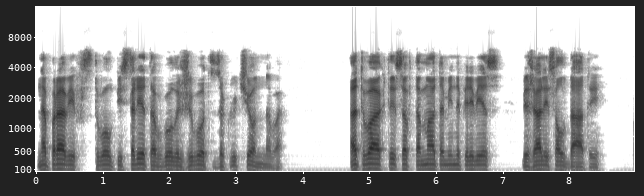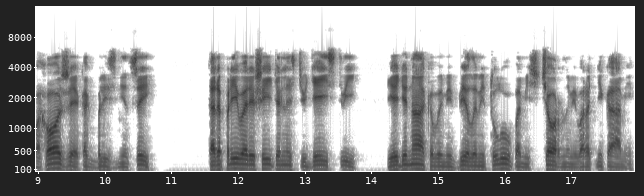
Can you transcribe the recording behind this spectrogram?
направив ствол пистолета в голый живот заключенного. От вахты с автоматами наперевес бежали солдаты, похожие, как близнецы, торопливой решительностью действий и одинаковыми белыми тулупами с черными воротниками.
